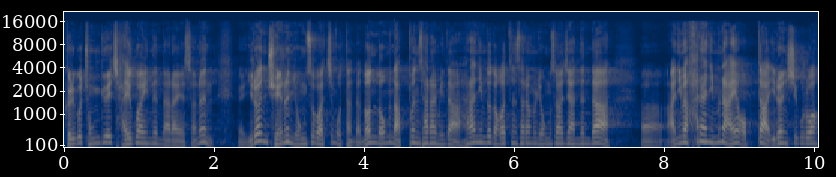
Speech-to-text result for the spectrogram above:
그리고 종교의 자유가 있는 나라에서는 이런 죄는 용서받지 못한다. 넌 너무 나쁜 사람이다. 하나님도 너 같은 사람을 용서하지 않는다. 어, 아니면 하나님은 아예 없다 이런 식으로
